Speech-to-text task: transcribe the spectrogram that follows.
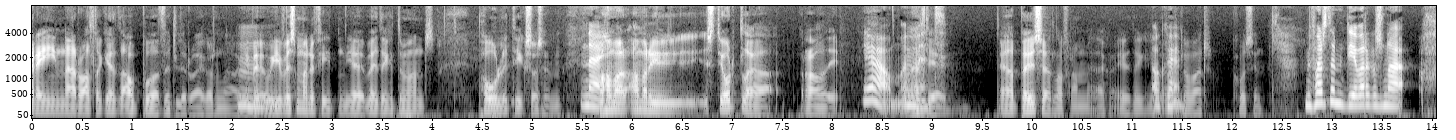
greinar og alltaf geta ábúða fullur og eitthvað svona. Og ég, ve- Mm. og ég vissum hann er fín, ég veit ekkert um hans pólitík svo sem, Nei, og hann var, hann var í stjórnlaga ráði, já, einmitt. ég. Eða bauðsi alltaf fram eða eitthvað, ég veit ekki. Ok. okay. var kosin Mér fannst það myndi, ég var eitthvað svona oh,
